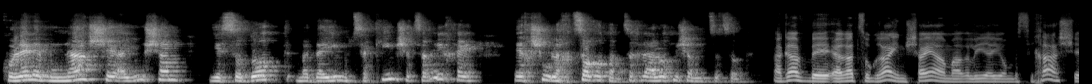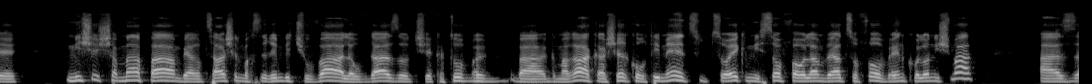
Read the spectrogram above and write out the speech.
כולל אמונה שהיו שם יסודות מדעיים מוצקים שצריך אה, איכשהו לחצוב אותם, צריך להעלות משם ניצוצות. אגב, בהערת סוגריים, שיה אמר לי היום בשיחה ש... מי ששמע פעם בהרצאה של מחזירים בתשובה על העובדה הזאת שכתוב בגמרא, כאשר כורתים עץ, הוא צועק מסוף העולם ועד סופו ואין קולו נשמע, אז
